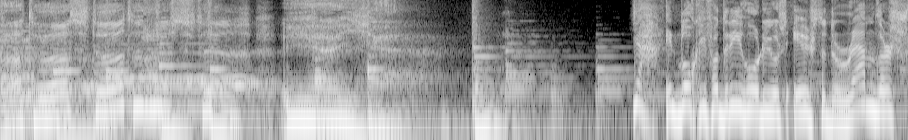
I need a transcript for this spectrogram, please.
wat was dat rustig, ja ja. In het blokje van drie hoorde u als eerste de Ramblers.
